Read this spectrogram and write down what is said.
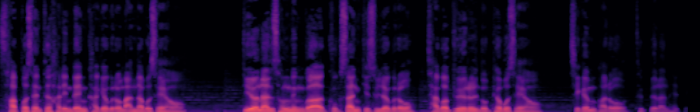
4% 할인된 가격으로 만나보세요. 뛰어난 성능과 국산 기술력으로 작업 효율을 높여보세요. 지금 바로 특별한 혜택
